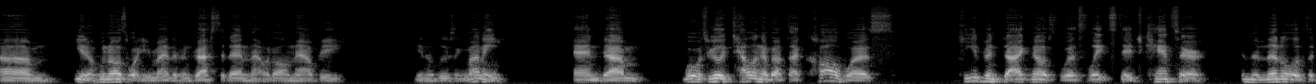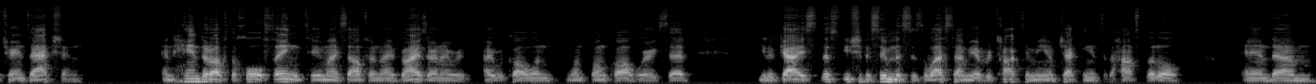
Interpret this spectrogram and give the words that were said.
um, you know, who knows what you might have invested in that would all now be, you know, losing money. And um, what was really telling about that call was he had been diagnosed with late stage cancer in the middle of the transaction and handed off the whole thing to myself and my advisor. And I, re- I recall one, one phone call where he said, you know, guys, this, you should assume this is the last time you ever talk to me. I'm checking into the hospital. And, um,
